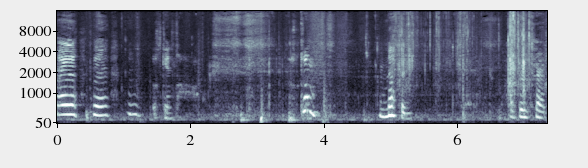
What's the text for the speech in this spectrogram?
Let's get Nothing. I've been trying.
